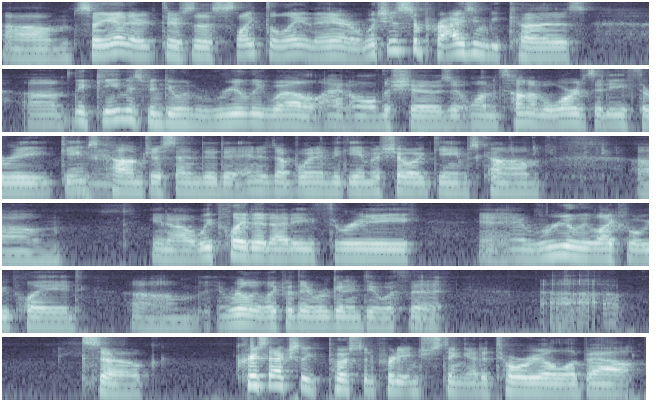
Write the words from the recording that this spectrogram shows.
Um, so yeah, there, there's a slight delay there, which is surprising because um, the game has been doing really well at all the shows. It won a ton of awards at E3. Gamescom just ended. It ended up winning the Game of Show at Gamescom. Um, you know, we played it at E3 and, and really liked what we played. Um, and really liked what they were going to do with it. Uh, so, Chris actually posted a pretty interesting editorial about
